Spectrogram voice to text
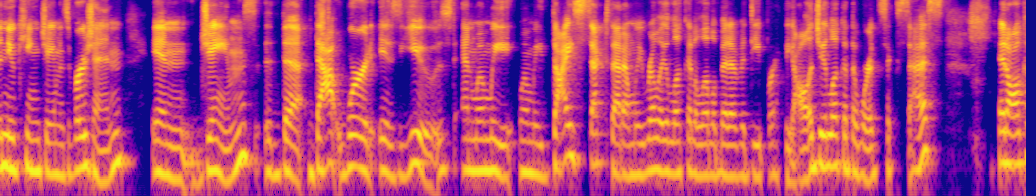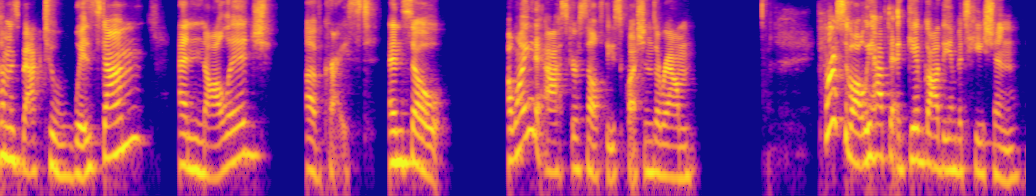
the New King James Version in James. That that word is used. And when we when we dissect that and we really look at a little bit of a deeper theology look at the word success, it all comes back to wisdom and knowledge of Christ. And so I want you to ask yourself these questions around First of all, we have to give God the invitation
